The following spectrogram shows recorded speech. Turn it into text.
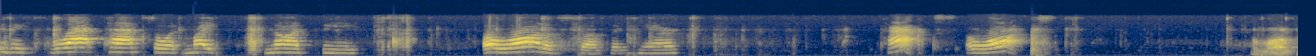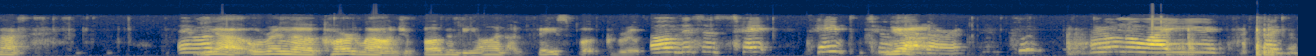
is a flat pack, so it might not be a lot of stuff in here. Packs, a lot. A lot of packs. Yeah, over in the card lounge above and beyond on Facebook group. Oh, this is tape taped Yeah. I don't know why he could,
